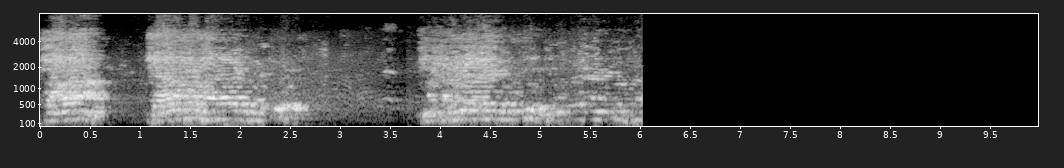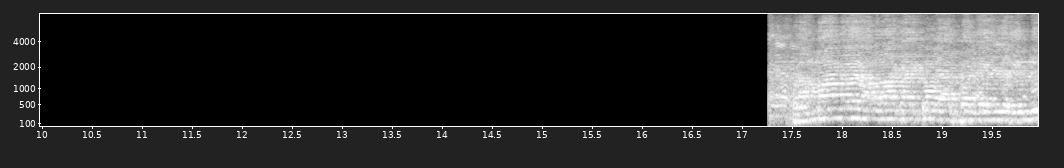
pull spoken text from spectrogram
చాలా బ్రహ్మాండమైన అమలా కార్యక్రమం ఏర్పాటు చేయడం జరిగింది.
